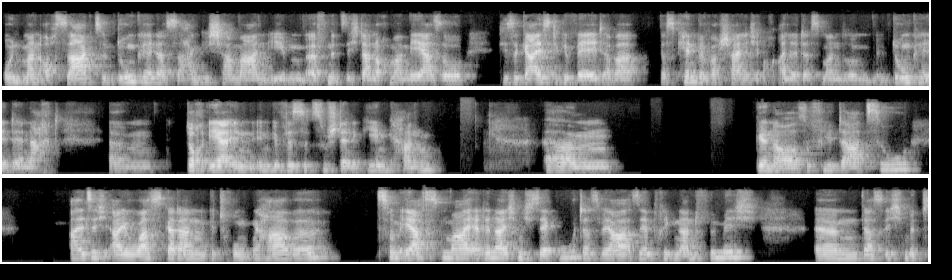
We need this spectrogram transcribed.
und man auch sagt, so im Dunkeln, das sagen die Schamanen eben, öffnet sich da noch mal mehr so diese geistige Welt. Aber das kennen wir wahrscheinlich auch alle, dass man so im Dunkeln in der Nacht ähm, doch eher in, in gewisse Zustände gehen kann. Ähm, genau, so viel dazu. Als ich Ayahuasca dann getrunken habe, zum ersten Mal erinnere ich mich sehr gut, das wäre sehr prägnant für mich ähm, dass ich mit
